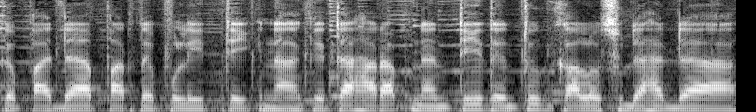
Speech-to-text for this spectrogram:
kepada partai politik. Nah, kita harap nanti tentu kalau sudah ada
